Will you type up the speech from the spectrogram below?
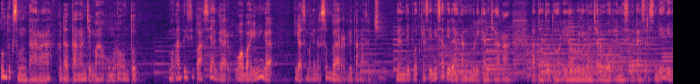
untuk sementara kedatangan jemaah umroh untuk mengantisipasi agar wabah ini nggak nggak semakin tersebar di tanah suci. Dan di podcast ini saya tidak akan memberikan cara atau tutorial bagaimana cara membuat hand sanitizer sendiri,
